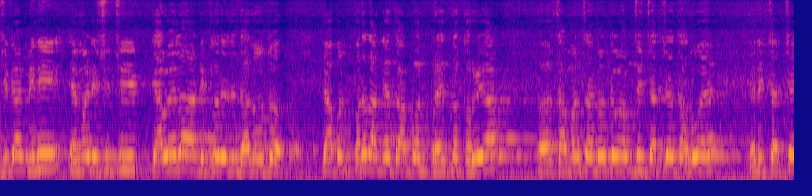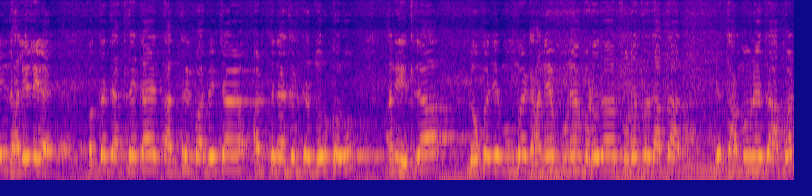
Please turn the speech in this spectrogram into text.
जी काय मिनी एम आय डी सीची त्यावेळेला डिक्लरेशन झालं होतं ते आपण परत आणण्याचा आपण प्रयत्न करूया. अ, सामंत साहेबांजवळ आमची चर्चा चालू आहे. त्यांनी चर्चाही झालेली आहे. फक्त त्यातले काय तांत्रिक बाबीच्या अडचणी असेल ते दूर करू. आणि इथल्या लोक जे मुंबई ठाणे पुणे बडोदा सुरतला जातात ते थांबवण्याचा आपण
